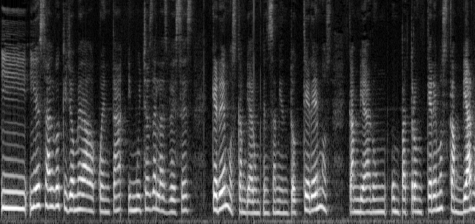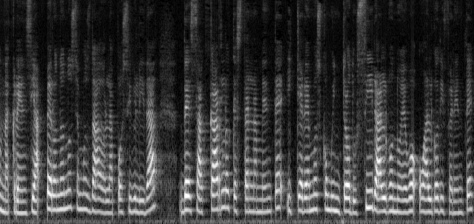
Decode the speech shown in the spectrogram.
Y, es algo que yo me he dado cuenta y muchas de las veces queremos cambiar un pensamiento, queremos cambiar un, un, patrón, queremos cambiar una creencia, pero no nos hemos dado la posibilidad de sacar lo que está en la mente y queremos como introducir algo nuevo o algo diferente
